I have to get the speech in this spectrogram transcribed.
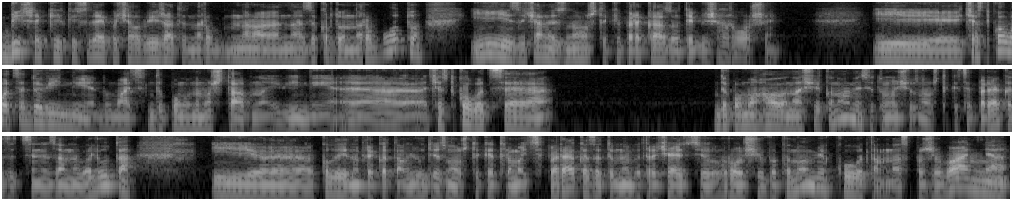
більша кількість людей почала виїжджати на, на, на за кордон на роботу, і, звичайно, знову ж таки переказувати більше грошей. І частково це до війни, ну мається до повномасштабної війни. Е, Частково це допомагало нашій економіці, тому що знову ж таки це перекази, це незамна валюта. І е, коли, наприклад, там люди знову ж таки отримують ці перекази, то вони витрачають ці гроші в економіку, там на споживання,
